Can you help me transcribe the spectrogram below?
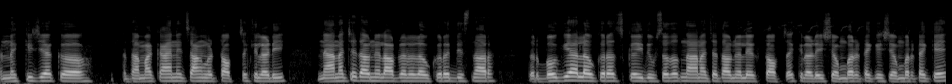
नक्कीच एक धमाका आणि चांगलं टॉपचा खिलाडी नानाच्या धावण्याला आपल्याला लवकरच दिसणार. तर बघूया लवकरच काही दिवसातच नानाच्या धावण्याला एक टॉपचा खिलाडी शंभर टक्के शंभर टक्के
